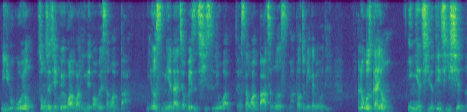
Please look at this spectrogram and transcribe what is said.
你如果用终身险规划的话，一年保费三万八，你二十年来缴费是七十六万，对，三万八乘二十嘛，到这边应该没问题。如果是改用一年期的定期险呢？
